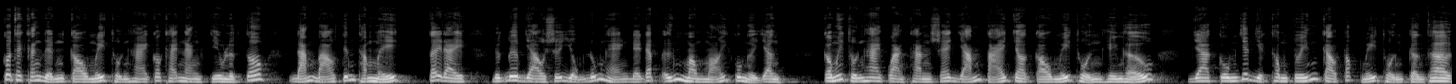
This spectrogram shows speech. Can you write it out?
Có thể khẳng định cầu Mỹ Thuận 2 có khả năng chịu lực tốt, đảm bảo tính thẩm mỹ. Tới đây, được đưa vào sử dụng đúng hẹn để đáp ứng mong mỏi của người dân. Cầu Mỹ Thuận 2 hoàn thành sẽ giảm tải cho cầu Mỹ Thuận hiện hữu và cùng với việc thông tuyến cao tốc Mỹ Thuận Cần Thơ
